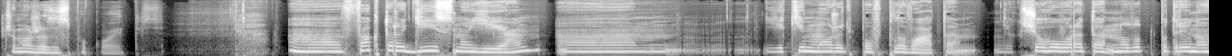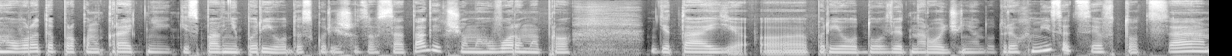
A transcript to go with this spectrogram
чи може заспокоїтись? Фактори дійсно є, які можуть повпливати. Якщо говорити, ну тут потрібно говорити про конкретні якісь певні періоди, скоріше за все, так. Якщо ми говоримо про дітей е, періоду від народження до трьох місяців, то це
